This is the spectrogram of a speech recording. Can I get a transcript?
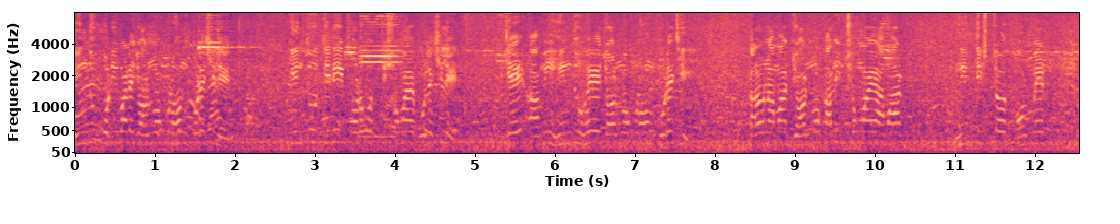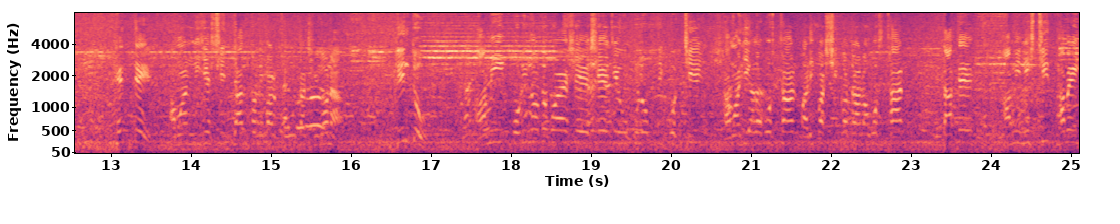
হিন্দু পরিবারে জন্মগ্রহণ করেছিলেন, কিন্তু তিনি পরবর্তী সময়ে বলেছিলেন যে, আমি হিন্দু হয়ে জন্মগ্রহণ করেছি, কারণ আমার জন্মকালীন সময়ে আমার নির্দিষ্ট ধর্মের ক্ষেত্রে আমার নিজের সিদ্ধান্ত নেবার ক্ষমতা ছিল না। কিন্তু আমি পরিণত বয়সে এসে যে উপলব্ধি করছি সামাজিক অবস্থান পারিপার্শ্বিকতার অবস্থান তাতে আমি নিশ্চিতভাবেই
